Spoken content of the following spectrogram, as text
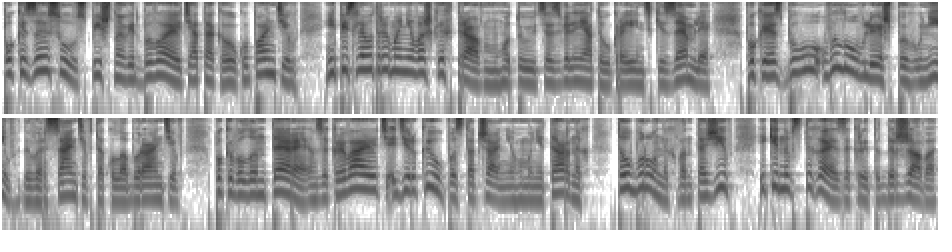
Поки ЗСУ успішно відбивають атаки окупантів і після отримання важких травм готуються звільняти українські землі, поки СБУ виловлює шпигунів, диверсантів та колаборантів, поки волонтери закривають дірки у постачанні гуманітарних та оборонних вантажів, які не встигає закрити держава,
